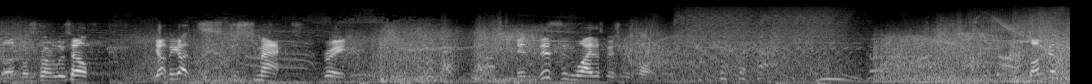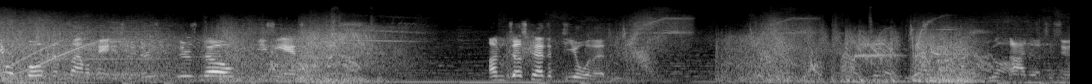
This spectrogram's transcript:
Well, that's starting to lose health. Yep, we got just smacked. Great. And this is why this mission is hard. So I'm gonna deal with both of them simultaneously. There's, there's no easy answer. I'm just gonna have to deal with it. Ah, I that too soon.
